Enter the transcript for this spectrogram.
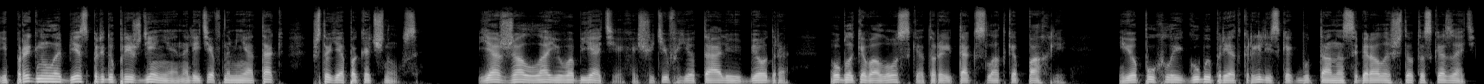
и прыгнула без предупреждения, налетев на меня так, что я покачнулся. Я сжал Лаю в объятиях, ощутив ее талию, бедра, облако волос, которые так сладко пахли. Ее пухлые губы приоткрылись, как будто она собиралась что-то сказать.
